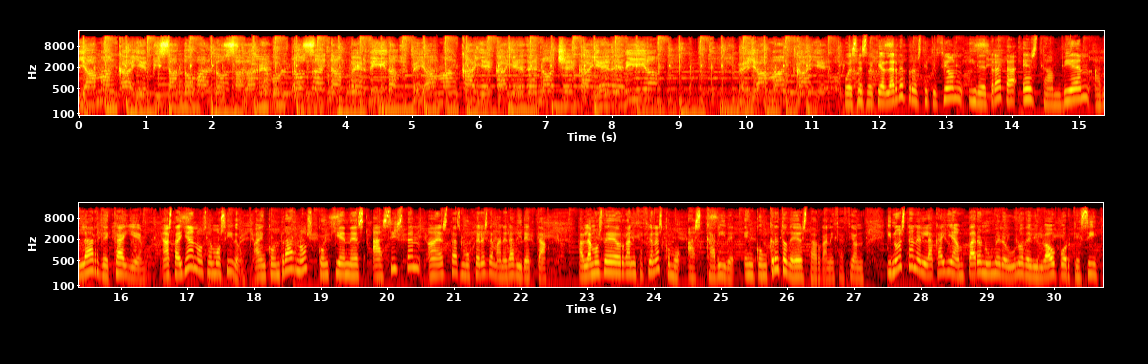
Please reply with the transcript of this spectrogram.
Me llaman calle pisando baldosa, la revoltosa y tan perdida. Me llaman calle, calle de noche, calle de día. Me llaman calle. Pues eso, que hablar de prostitución y de trata es también hablar de calle. Hasta allá nos hemos ido, a encontrarnos con quienes asisten a estas mujeres de manera directa. Hablamos de organizaciones como Ascavide, en concreto de esta organización. Y no están en la calle Amparo número uno de Bilbao porque sí,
